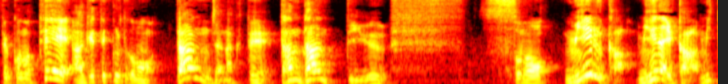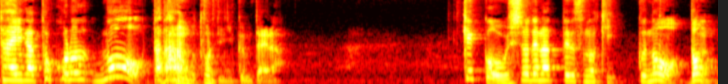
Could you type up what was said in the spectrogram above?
で、この手上げてくるとかも、ダンじゃなくて、ダンダンっていう、その、見えるか、見えないか、みたいなところのダダンを取りに行くみたいな。結構後ろで鳴ってるそのキックのドン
